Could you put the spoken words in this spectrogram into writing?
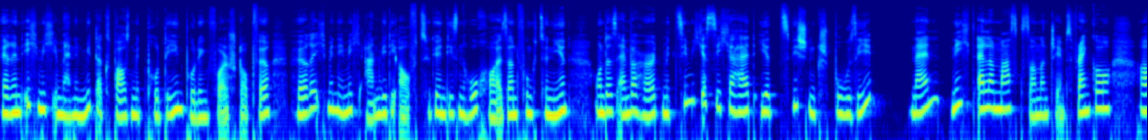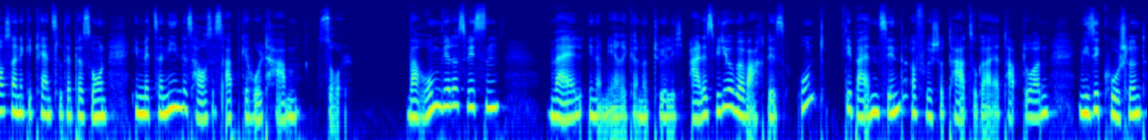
Während ich mich in meinen Mittagspausen mit Proteinpudding vollstopfe, höre ich mir nämlich an, wie die Aufzüge in diesen Hochhäusern funktionieren und dass Amber Heard mit ziemlicher Sicherheit ihr Zwischenspusi, Nein, nicht Elon Musk, sondern James Franco, auch so eine gecancelte Person, im Mezzanin des Hauses abgeholt haben soll. Warum wir das wissen? Weil in Amerika natürlich alles videoüberwacht ist und die beiden sind auf frischer Tat sogar ertappt worden, wie sie kuschelnd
